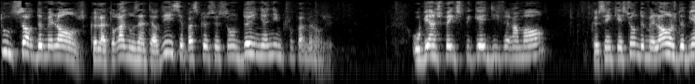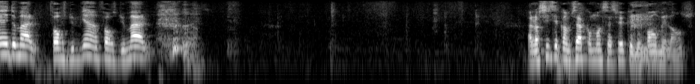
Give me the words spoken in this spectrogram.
Toutes sortes de mélanges que la Torah nous interdit, c'est parce que ce sont deux ignanimes qu'il ne faut pas mélanger. Ou bien je peux expliquer différemment, que c'est une question de mélange de bien et de mal. Force du bien, force du mal. Alors si c'est comme ça, comment ça se fait que des fois on mélange?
